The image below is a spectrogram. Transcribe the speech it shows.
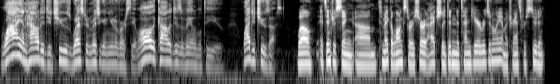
Why and how did you choose Western Michigan University? Of all the colleges available to you, why'd you choose us? Well, it's interesting. Um, to make a long story short, I actually didn't attend here originally. I'm a transfer student.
